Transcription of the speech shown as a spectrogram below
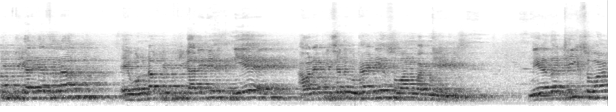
ফিফটি গাড়ি আছে না? এই হোন্ডা ফিফটি গাড়ি নিয়ে আমাদের পিছনে উঠায় নিয়ে সোহানবাগ নিয়ে গেছে। নিয়ে যা ঠিক সোহান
